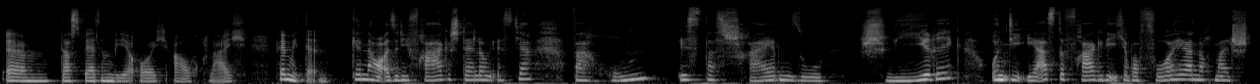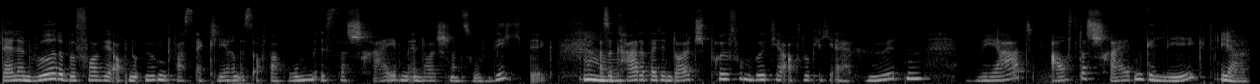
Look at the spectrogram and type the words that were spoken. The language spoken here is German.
Ähm, das werden wir euch auch gleich vermitteln. Genau, also die Fragestellung ist ja, warum ist das Schreiben so schwierig? Und die erste Frage, die ich aber vorher noch mal stellen würde, bevor wir auch nur irgendwas erklären, ist auch, warum ist das Schreiben in Deutschland so wichtig? Mhm. Also gerade bei den Deutschprüfungen wird ja auch wirklich erhöhten Wert auf das Schreiben gelegt. Ja.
